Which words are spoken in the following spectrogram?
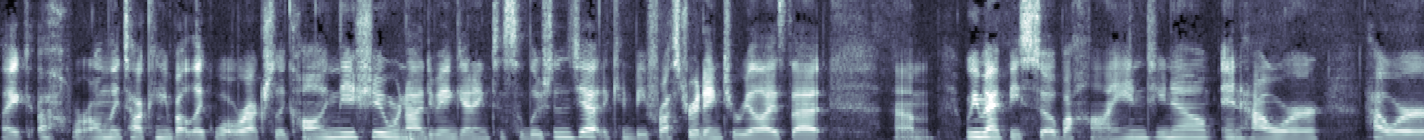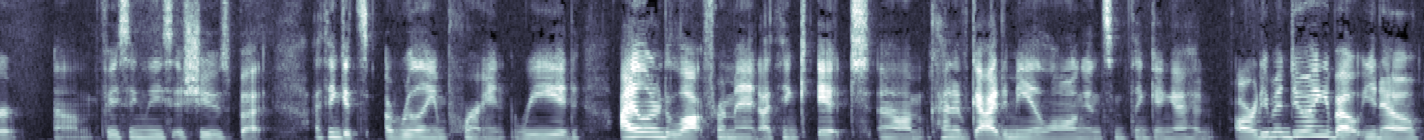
like oh, we're only talking about like what we're actually calling the issue. We're not even getting to solutions yet. It can be frustrating to realize that um, we might be so behind, you know, in how we're how we're um, facing these issues, but I think it's a really important read. I learned a lot from it. I think it um, kind of guided me along in some thinking I had already been doing about, you know,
